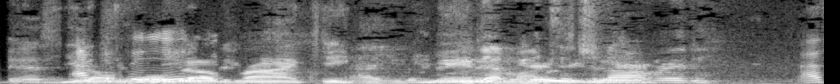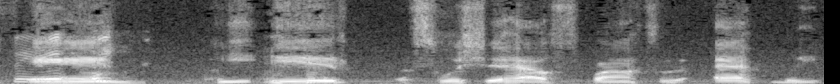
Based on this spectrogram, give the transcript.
Best You I don't can see know it. about Brian Keith. Ah, you, the you man got is my attention good. already. I see it. And he is a Swishahouse sponsored athlete.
